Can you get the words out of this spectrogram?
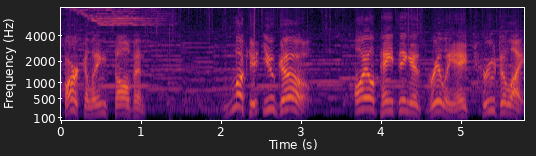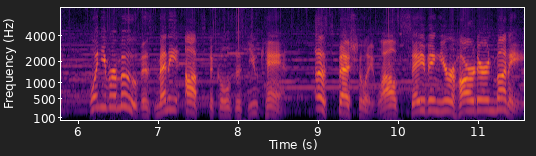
sparkling solvents. Look at you go! Oil painting is really a true delight when you remove as many obstacles as you can, especially while saving your hard earned money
